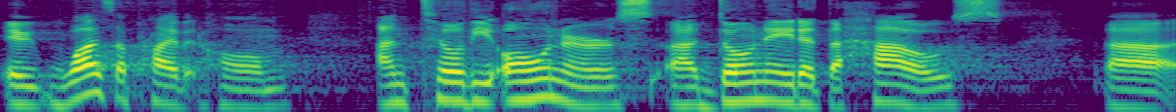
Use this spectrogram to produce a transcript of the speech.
it was a private home until the owners uh, donated the house, uh,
